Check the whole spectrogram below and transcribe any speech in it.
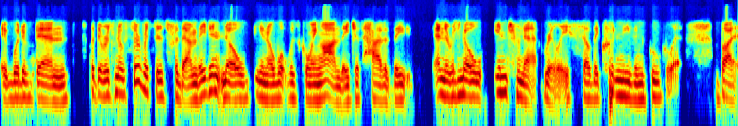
it would have been. But there was no services for them. They didn't know, you know, what was going on. They just had they and there was no internet really, so they couldn't even Google it. But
